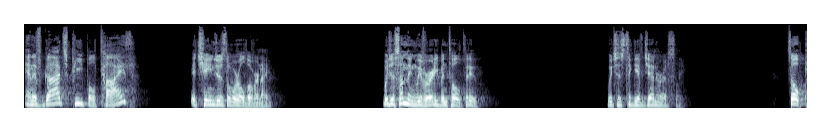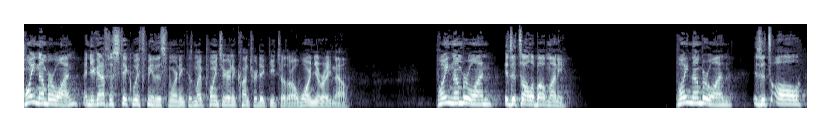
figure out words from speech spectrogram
And if God's people tithe, it changes the world overnight, which is something we've already been told to do, which is to give generously. So, point number one, and you're going to have to stick with me this morning because my points are going to contradict each other. I'll warn you right now. Point number one is it's all about money. Point number one is it's all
